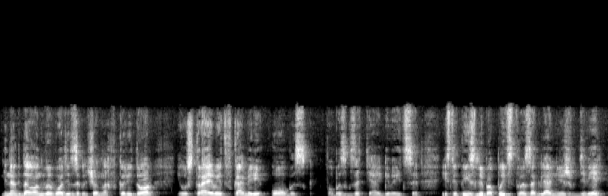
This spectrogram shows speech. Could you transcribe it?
Иногда он выводит заключенных в коридор и устраивает в камере обыск. Обыск затягивается. Если ты из любопытства заглянешь в дверь,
